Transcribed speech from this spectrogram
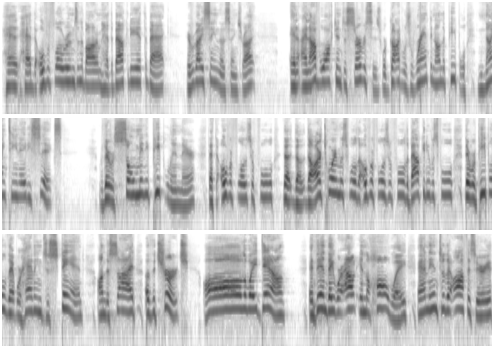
had, had the overflow rooms in the bottom, had the balcony at the back. Everybody's seen those things, right? And, and I've walked into services where God was ramping on the people. In 1986, there were so many people in there that the overflows were full. The, the, the auditorium was full. The overflows were full. The balcony was full. There were people that were having to stand on the side of the church all the way down and then they were out in the hallway and into the office area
